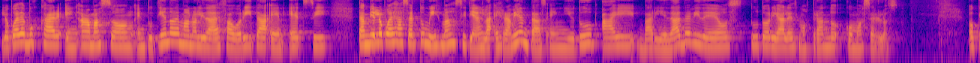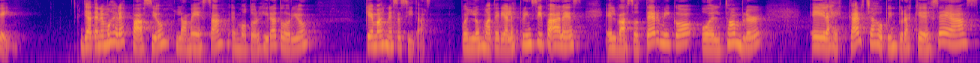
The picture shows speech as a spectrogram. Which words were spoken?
Lo puedes buscar en Amazon, en tu tienda de manualidades favorita, en Etsy. También lo puedes hacer tú misma si tienes las herramientas. En YouTube hay variedad de videos, tutoriales mostrando cómo hacerlos. Ok, ya tenemos el espacio, la mesa, el motor giratorio. ¿Qué más necesitas? Pues los materiales principales, el vaso térmico o el tumbler, eh, las escarchas o pinturas que deseas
